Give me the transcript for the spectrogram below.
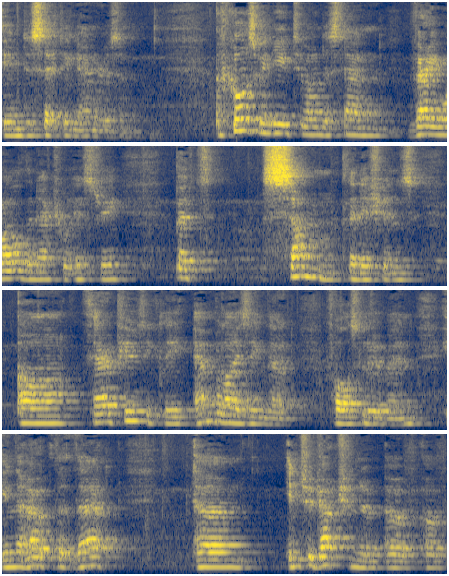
in dissecting aneurysm. Of course, we need to understand very well the natural history, but some clinicians are therapeutically embolizing that false lumen in the hope that that um, introduction of, of, of,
